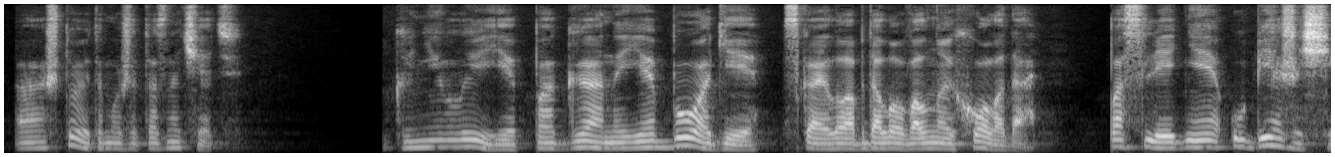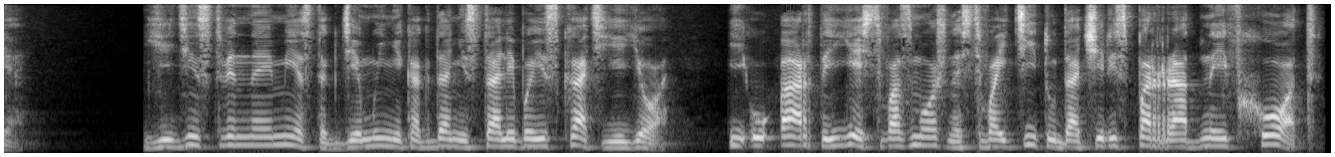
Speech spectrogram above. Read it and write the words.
А что это может означать?» «Гнилые, поганые боги!» – Скайлу обдало волной холода. «Последнее убежище!» «Единственное место, где мы никогда не стали бы искать ее!» И у Арты есть возможность войти туда через парадный вход.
